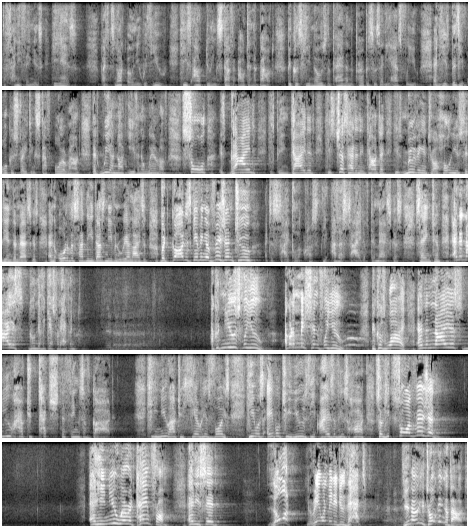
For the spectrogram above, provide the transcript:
The funny thing is, He is. But it's not only with you. He's out doing stuff out and about because he knows the plan and the purposes that he has for you. And he's busy orchestrating stuff all around that we are not even aware of. Saul is blind. He's being guided. He's just had an encounter. He's moving into a whole new city in Damascus. And all of a sudden he doesn't even realize it. But God is giving a vision to a disciple across the other side of Damascus saying to him, Ananias, you'll never guess what happened. News for you. I got a mission for you. Because why? Ananias knew how to touch the things of God. He knew how to hear his voice. He was able to use the eyes of his heart. So he saw a vision. And he knew where it came from. And he said, Lord, you really want me to do that? Do You know you're talking about.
